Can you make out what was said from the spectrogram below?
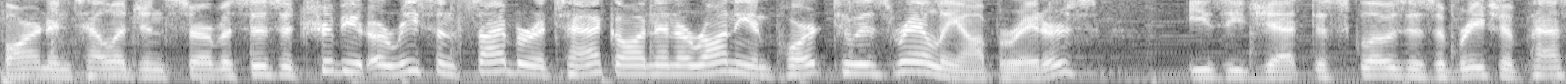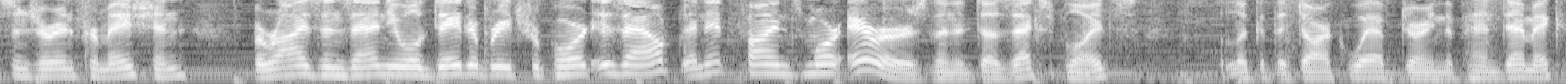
Foreign intelligence services attribute a recent cyber attack on an Iranian port to Israeli operators. EasyJet discloses a breach of passenger information. Verizon's annual data breach report is out, and it finds more errors than it does exploits. A look at the dark web during the pandemic.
